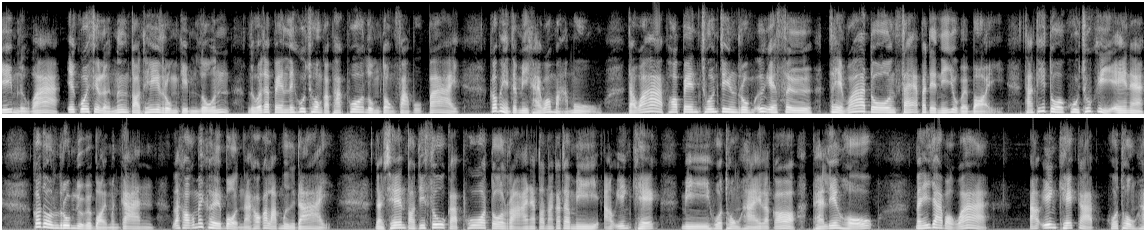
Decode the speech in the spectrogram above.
ยิมหรือว่าเอียกล้วยเสี่ยวเหลือนึ่งตอนที่รุมกิมลุนหรือว่าจะเป็นเล็กคู่ชงกับพักพวกรุมตรงฟางปูป้าย ก็ไม่เห็นจะมีใครว่าหมาหมู่ แต่ว่าพอเป็นชวนจีนรุมอึ้งเอซือ จะเห็นว่าโดนแซะประเด็นนี้อยู่บ่อยๆ ทั้งที่ตัวครูชุกิเองเนี่ยก็โดนรุมอยู่บ่อยๆเหมือนกัน แล้วเขาก็ไม่เคยบ่นนะเขาก็รับมือได้ อย่างเช่นตอนที่สู้กับพวกตัวร้ายนะตอนนั้นก็จะมีเอาเอียงเค้กมีหัวทงไฮแล้วก็แพนเลียงโฮในนิยายบอกว่าเอาเอี้ยงเค้กกับหัวทงไฮ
